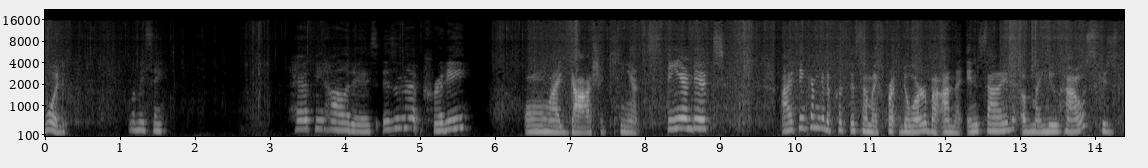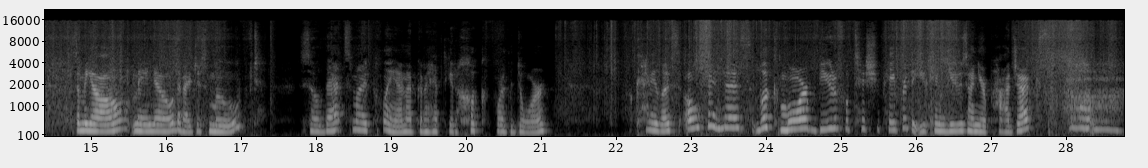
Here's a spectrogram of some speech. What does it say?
wood. Let me see. Happy holidays. Isn't that pretty? Oh my gosh, I can't stand it. I think I'm going to put this on my front door, but on the inside of my new house, because some of y'all may know that I just moved. So that's my plan. I'm going to have to get a hook for the door. Okay, let's open this. Look, more beautiful tissue paper that you can use on your projects.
